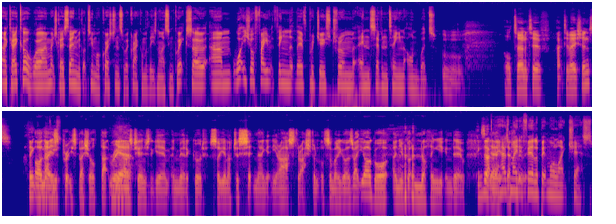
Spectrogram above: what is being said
Okay. Cool. Well, in which case, then we've got two more questions, so we're cracking with these nice and quick. So, um, what is your favourite thing that they've produced from N17 onwards? Ooh. Alternative activations. I think Oh, for that me, is pretty special. That really Yeah. has changed the game and made it good. So you're not just sitting there getting your ass thrashed until somebody goes, right, your go, and you've got nothing you can do. exactly. Yeah, it has made it feel a bit more like chess.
